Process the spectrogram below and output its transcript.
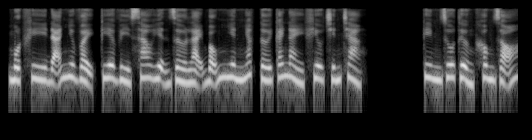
Một khi đã như vậy kia vì sao hiện giờ lại bỗng nhiên nhắc tới cái này khiêu chiến trạng. Kim Du tưởng không rõ,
